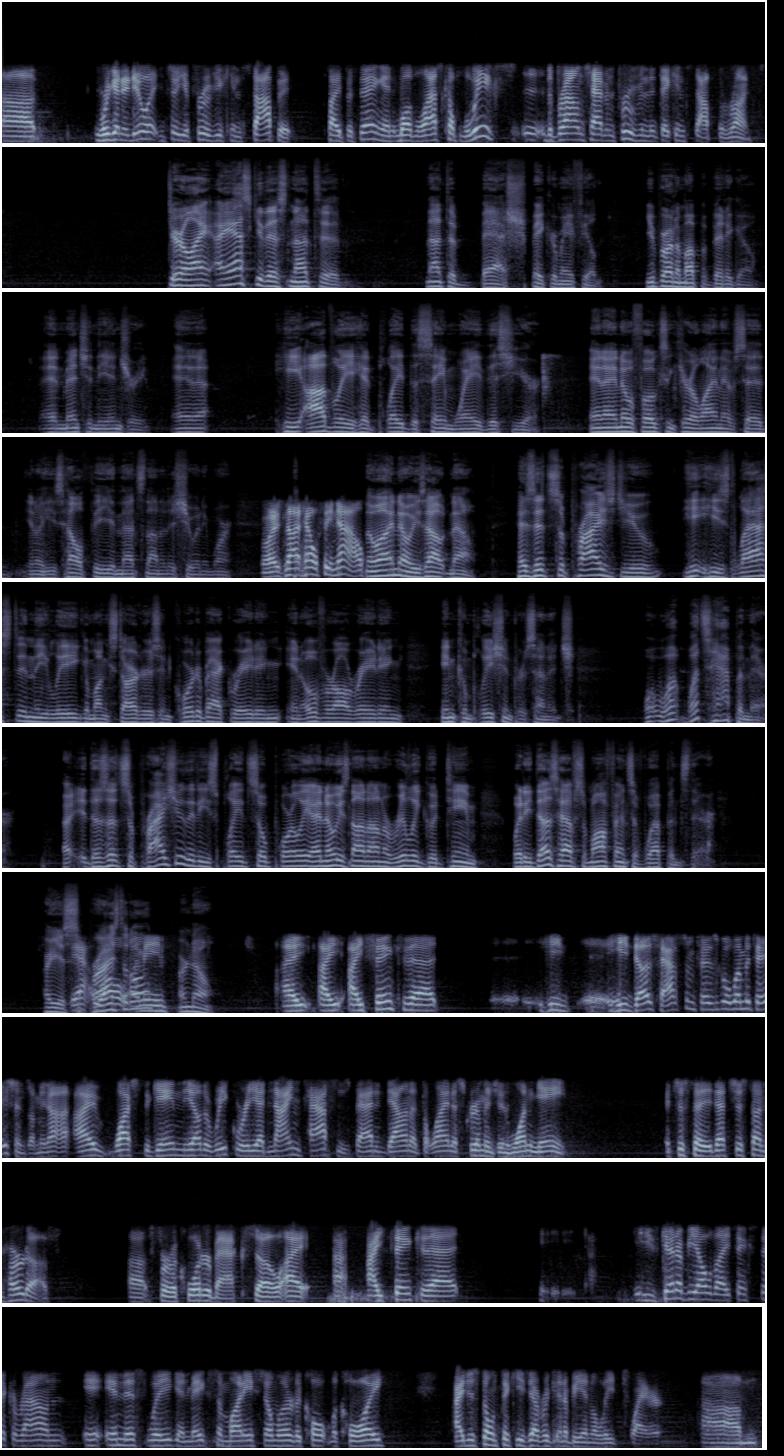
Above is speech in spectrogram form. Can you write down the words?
uh, we're going to do it until you prove you can stop it, type of thing. And well, the last couple of weeks, uh, the Browns haven't proven that they can stop the run. Daryl, I, I ask you this not to not to bash Baker Mayfield. You brought him up a bit ago and mentioned the injury, and uh, he oddly had played the same way this year. And I know folks in Carolina have said, you know, he's healthy and that's not an issue anymore. Well, he's not healthy now. No, I know he's out now. Has it surprised you? He, he's last in the league among starters in quarterback rating, in overall rating, in completion percentage. What, what what's happened there? Uh, does it surprise you that he's played so poorly? I know he's not on a really good team, but he does have some offensive weapons there. Are you surprised yeah, well, at all, I mean, or no? I, I I think that he he does have some physical limitations. I mean, I, I watched the game the other week where he had nine passes batted down at the line of scrimmage in one game. It's just a, that's just unheard of uh, for a quarterback. So I I, I think that he's going to be able to I think stick around in, in this league and make some money similar to Colt McCoy. I just don't think he's ever going to be an elite player. Um,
